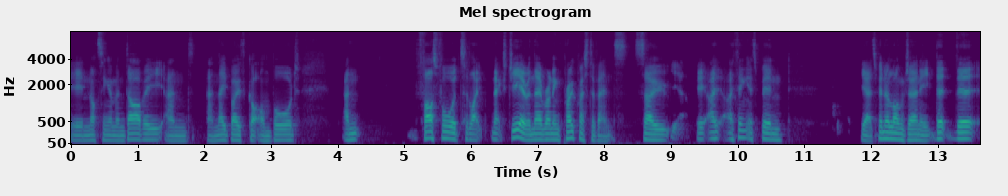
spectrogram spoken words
in Nottingham and Derby, and and they both got on board. And fast forward to like next year, and they're running ProQuest events. So Yeah. it, I I think it's been yeah, it's been a long journey. The the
